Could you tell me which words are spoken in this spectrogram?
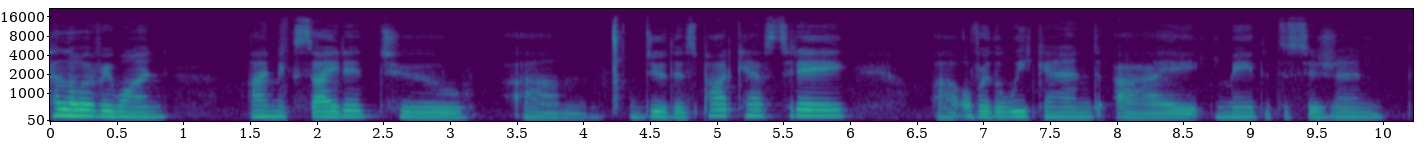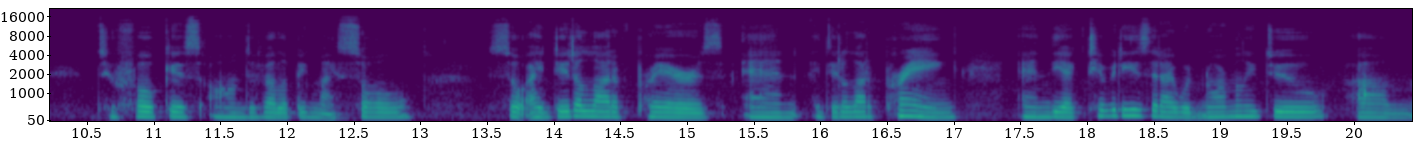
Hello, everyone. I'm excited to um, do this podcast today. Uh, over the weekend, I made the decision to focus on developing my soul. So I did a lot of prayers and I did a lot of praying, and the activities that I would normally do um,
